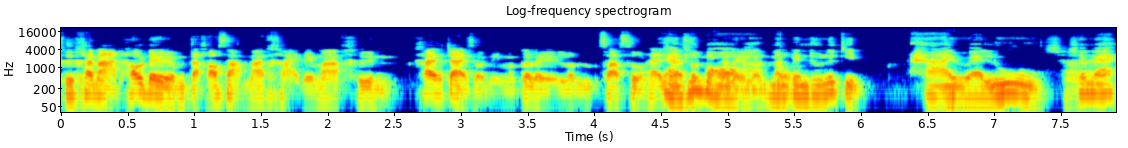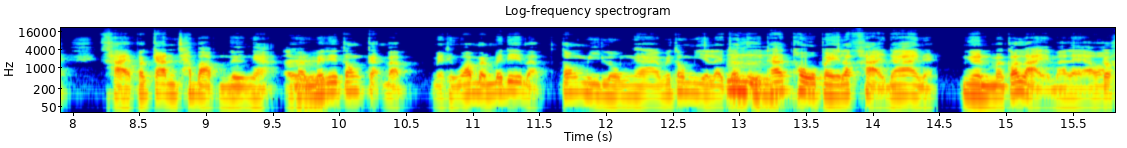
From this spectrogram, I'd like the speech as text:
คือขนาดเท่าเดิม แต่เขาสามารถขายได้มากขึ้น ค่าใช้จ่ายส่วนนี้มันก็เลยลดสัดส่วนค่าใช้อย่าจ่างยส่วที่นบนี้อกก็เลยลอะดลงมันเป็นธุรกิจ high value ใช่ใช่ไหมขายประกันฉบับหนึ่งอะเออมันไม่ได้ต้องแบบหมายถึงว่ามันไม่ได้แบบต้องมีโรงงานไม่ต้องมีอะไรก็คืออมถ้าโทรไปแล้วขายได้เนี่ยเงินมันก็ไหลมาแล้วอะก็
